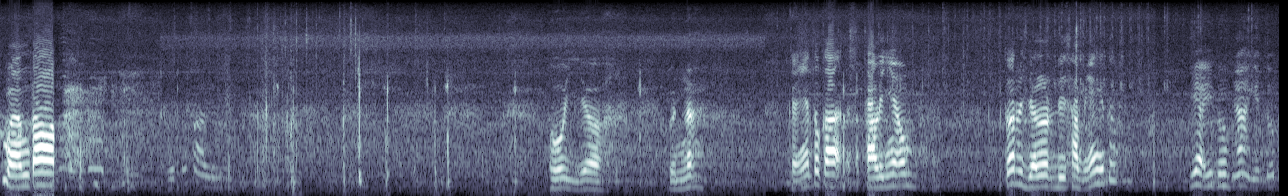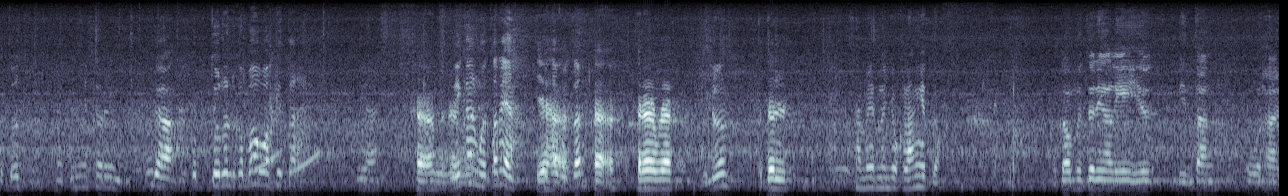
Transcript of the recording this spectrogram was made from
Mantap. Oh iya, bener. Kayaknya tuh kalinya om. Itu ada jalur di sampingnya gitu. Iya itu. Ya gitu betul. Makanya sering. Enggak, turun ke bawah kita. Iya. Ha, bener. Ini kan muter ya? ya, Kita muter. bener. Betul. Betul. Sambil nunjuk langit tuh. Atau betul yang lihat bintang Tuhan.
